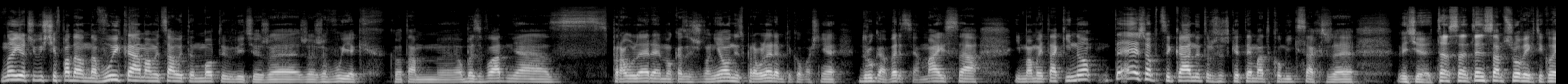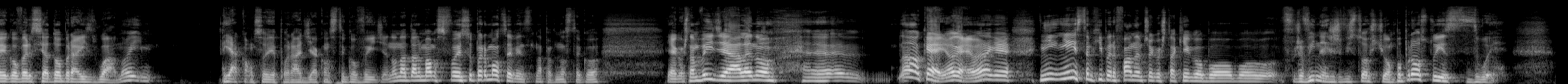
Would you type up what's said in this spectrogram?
No i oczywiście wpada on na wujka, mamy cały ten motyw, wiecie, że, że, że wujek go tam obezwładnia z z Prowlerem, okazuje się, że to nie on jest Prowlerem, tylko właśnie druga wersja Milesa i mamy taki, no, też obcykany troszeczkę temat w komiksach, że wiecie, ten, ten sam człowiek, tylko jego wersja dobra i zła, no i jak on sobie poradzi, jak on z tego wyjdzie. No nadal mam swoje supermoce, więc na pewno z tego jakoś tam wyjdzie, ale no... E, no okej, okay, okej. Okay. Nie, nie jestem hiperfanem czegoś takiego, bo, bo w innej rzeczywistości on po prostu jest zły.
